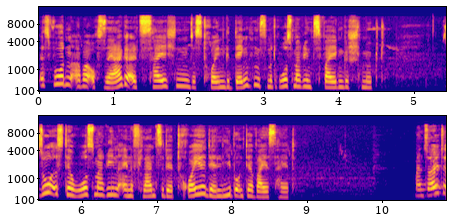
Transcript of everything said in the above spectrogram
Es wurden aber auch Särge als Zeichen des treuen Gedenkens mit Rosmarinzweigen geschmückt. So ist der Rosmarin eine Pflanze der Treue, der Liebe und der Weisheit. Man sollte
